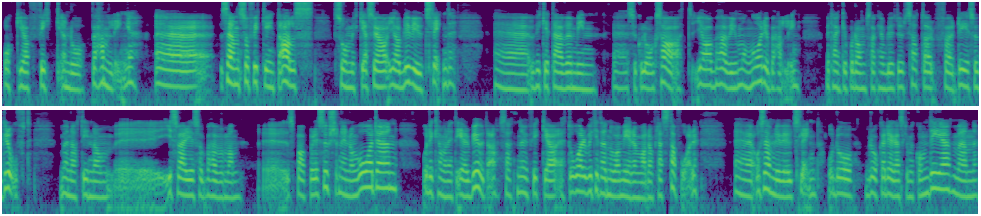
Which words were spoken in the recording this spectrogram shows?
och jag fick ändå behandling. Eh, sen så fick jag inte alls så mycket, alltså jag, jag blev utslängd. Eh, vilket även min eh, psykolog sa att jag behöver ju mångårig behandling med tanke på de saker jag blivit utsatta för. Det är så grovt. Men att inom, eh, i Sverige så behöver man eh, spara på resurserna inom vården och det kan man inte erbjuda. Så att nu fick jag ett år, vilket ändå var mer än vad de flesta får. Eh, och sen blev jag utslängd och då bråkade jag ganska mycket om det. Men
